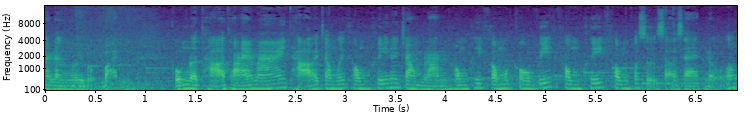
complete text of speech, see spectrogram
hay là người bực bệnh cũng được thở thoải mái thở trong cái không khí nó trong lành không khí không có covid không khí không có sự sợ sệt nữa.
